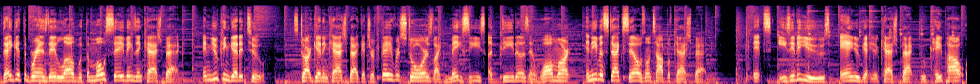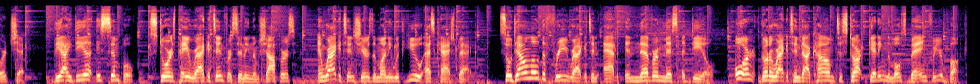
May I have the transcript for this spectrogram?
They get the brands they love with the most savings and cash back. And you can get it too. Start getting cash back at your favorite stores like Macy's, Adidas, and Walmart, and even stack sales on top of cash back. It's easy to use, and you get your cash back through PayPal or check. The idea is simple stores pay Rakuten for sending them shoppers, and Rakuten shares the money with you as cash back. So download the free Rakuten app and never miss a deal. Or go to Rakuten.com to start getting the most bang for your buck.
